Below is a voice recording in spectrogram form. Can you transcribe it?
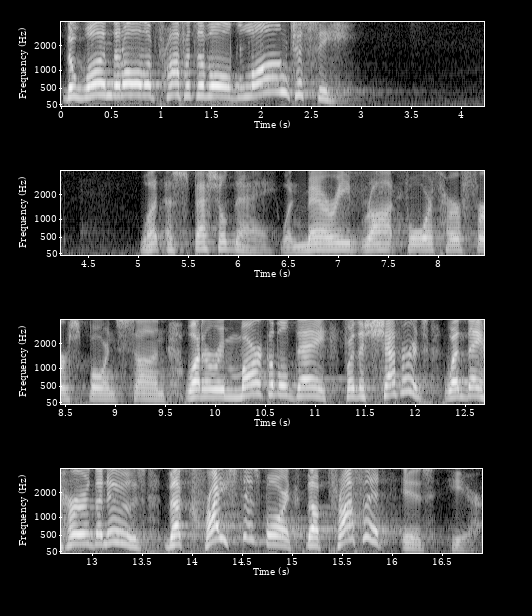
the one that all the prophets of old longed to see. What a special day when Mary brought forth her firstborn son. What a remarkable day for the shepherds when they heard the news the Christ is born, the prophet is here.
